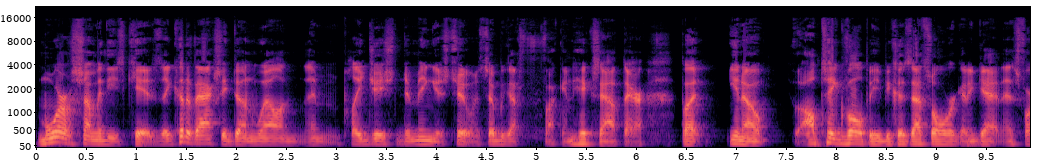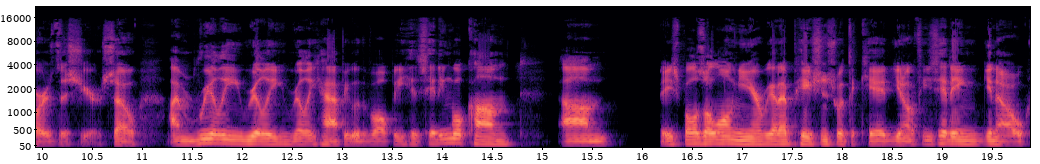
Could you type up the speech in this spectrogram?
more of some of these kids. They could have actually done well and, and played Jasson Dominguez too. Instead, we got fucking Hicks out there. But, you know, I'll take Volpe because that's all we're going to get as far as this year. So I'm really, really, really happy with Volpe. His hitting will come. Um, baseball's a long year. We got to have patience with the kid. You know, if he's hitting, you know,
